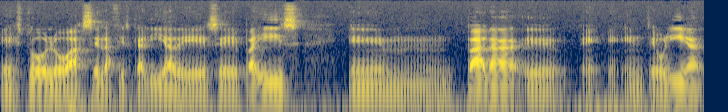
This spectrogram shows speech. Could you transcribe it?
Esto lo hace la Fiscalía de ese país em, para, eh, en teoría,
